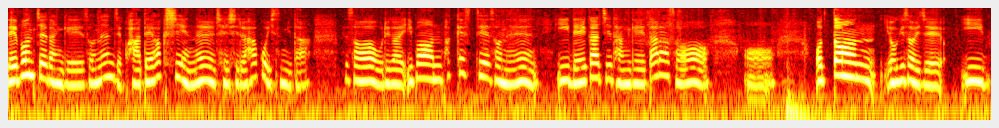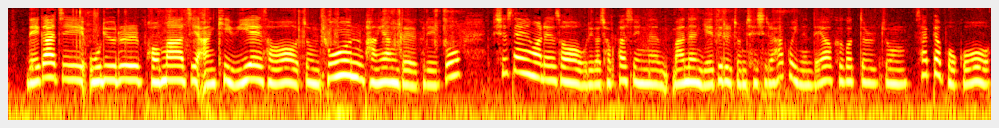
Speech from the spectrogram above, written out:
네 번째 단계에서는 이제 과대 확신을 제시를 하고 있습니다. 그래서 우리가 이번 팟캐스트에서는 이 네 가지 단계에 따라서 어, 어떤 여기서 이제 이 네 가지 오류를 범하지 않기 위해서 좀 좋은 방향들 그리고 실생활에서 우리가 접할 수 있는 많은 예들을 좀 제시를 하고 있는데요. 그것들을 좀 살펴보고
